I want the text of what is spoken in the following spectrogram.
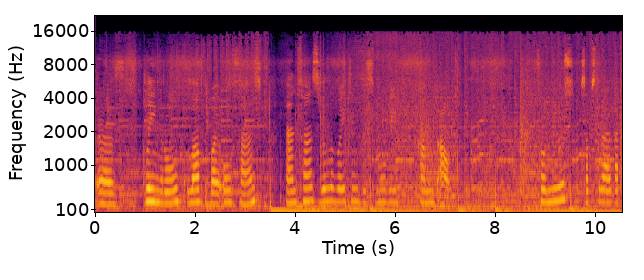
uh, playing role loved by all fans and fans really waiting this movie coming out. For news, subscribe.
